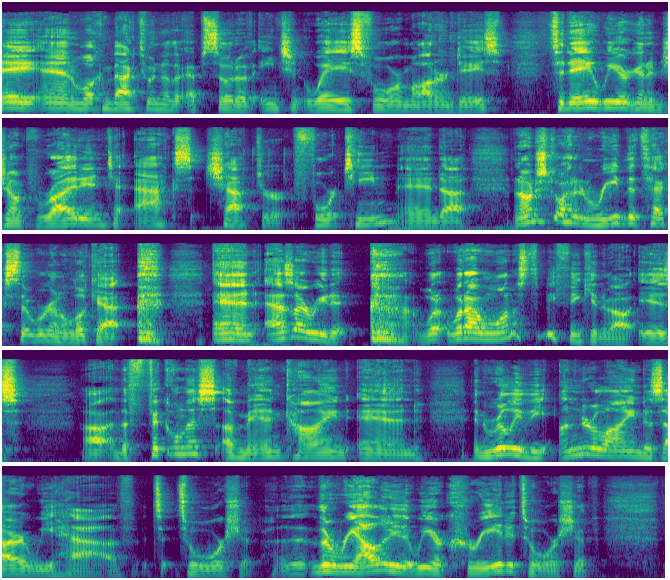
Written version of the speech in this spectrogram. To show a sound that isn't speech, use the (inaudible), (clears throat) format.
Hey, and welcome back to another episode of Ancient Ways for Modern Days. Today we are going to jump right into Acts chapter 14, and uh, and I'll just go ahead and read the text that we're going to look at. (clears throat) and as I read it, (clears throat) what what I want us to be thinking about is uh, the fickleness of mankind and and really the underlying desire we have to, to worship, the, the reality that we are created to worship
